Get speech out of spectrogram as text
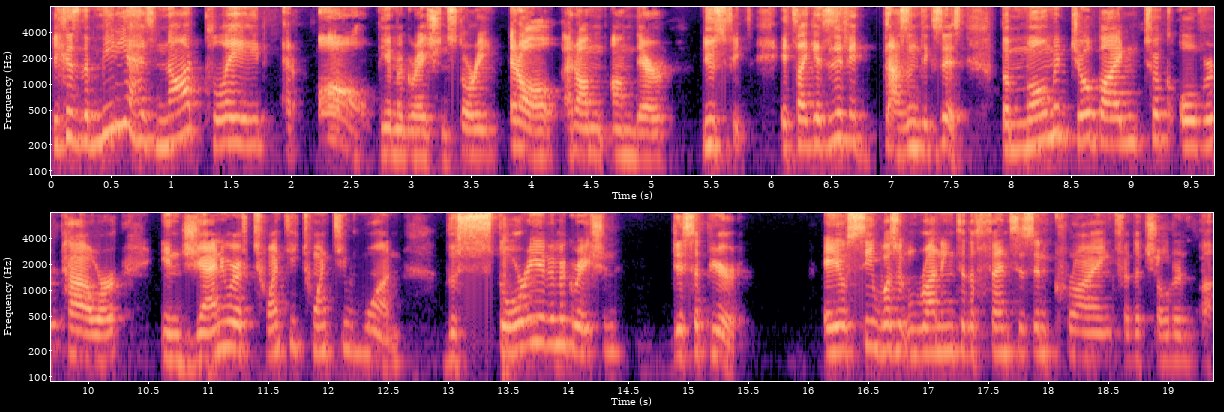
because the media has not played at all the immigration story at all on, on their news feeds. It's like as if it doesn't exist. The moment Joe Biden took over power in January of 2021, the story of immigration disappeared. AOC wasn't running to the fences and crying for the children uh,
